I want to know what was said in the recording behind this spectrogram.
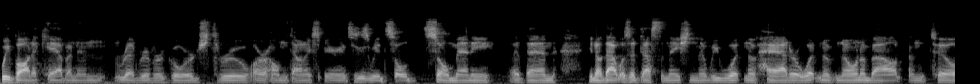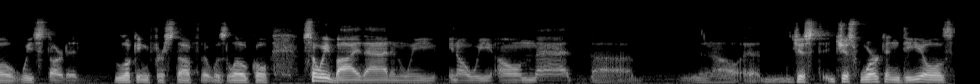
we bought a cabin in red river gorge through our hometown experience because we'd sold so many. And then you know that was a destination that we wouldn't have had or wouldn't have known about until we started looking for stuff that was local. So we buy that and we, you know, we own that. Uh, you know, uh, just just working deals,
